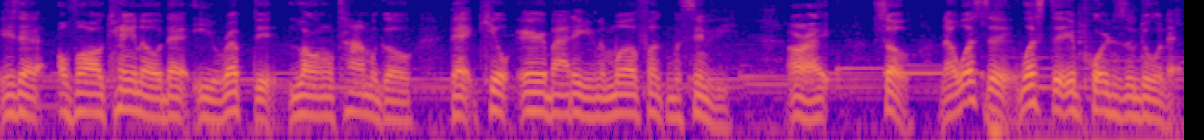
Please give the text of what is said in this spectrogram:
is that a volcano that erupted long time ago that killed everybody in the motherfucking vicinity. All right. So now, what's the what's the importance of doing that?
